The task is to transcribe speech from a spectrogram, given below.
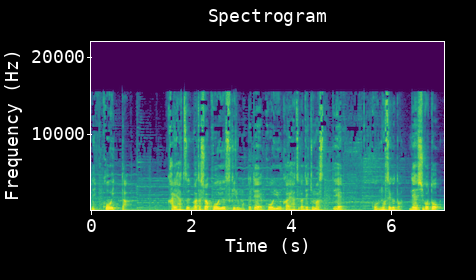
ね、こういった開発、私はこういうスキル持ってて、こういう開発ができますって、こう載せると。で、仕事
